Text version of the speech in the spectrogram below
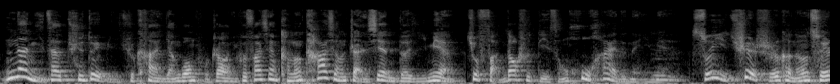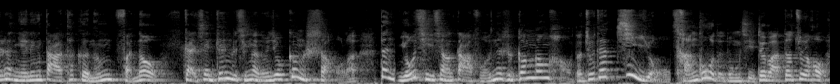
那你再去对比去看《阳光普照》，你会发现，可能他想展现的一面，就反倒是底层互害的那一面。所以确实，可能随着他年龄大，他可能反倒展现真挚情感的东西就更少了。但尤其像大佛，那是刚刚好的，就他既有残酷的东西，对吧？到最后，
